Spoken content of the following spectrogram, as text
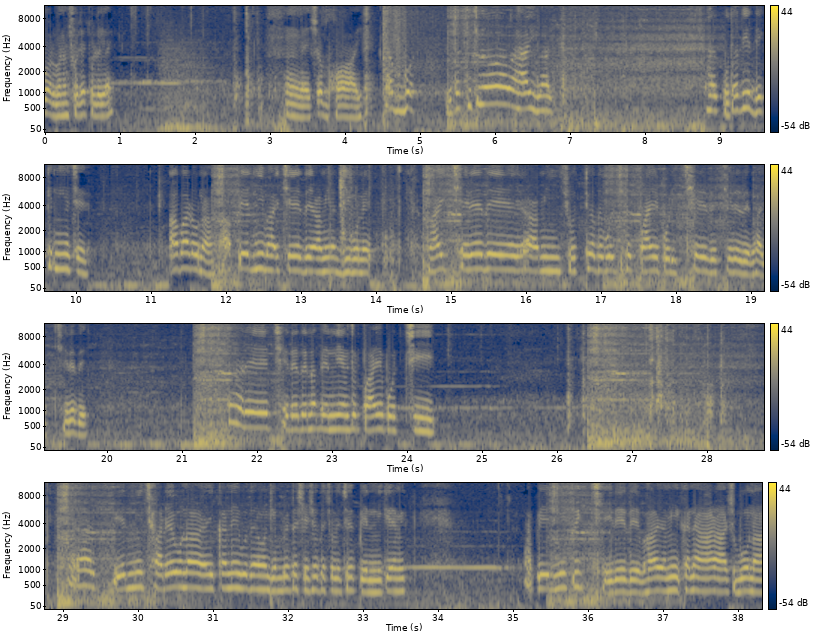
করবে না সোজা চলে যায়? হ্যাঁ এসব ভয় এটা হাই দিয়ে দেখে নিয়েছে? আবারও না আপনি এমনি ভাই ছেড়ে দে, আমি আর জীবনে ভাই ছেড়ে দে, আমি সত্যি কথা বলছি দে না তেমনি আমি তো পায়ে পড়ছি। ছাড়েও না, এখানেই বোধহয় আমার শেষ হতে চলেছে। পেন্নিকে আমি পেন্নি তুই ছেড়ে দে ভাই, আমি এখানে আর আসব না।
